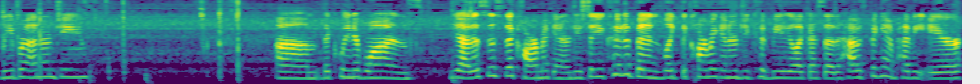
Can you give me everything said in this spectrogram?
Libra energy. Um, the Queen of Wands. Yeah, this is the karmic energy. So you could have been, like the karmic energy could be, like I said, I was picking up heavy air,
